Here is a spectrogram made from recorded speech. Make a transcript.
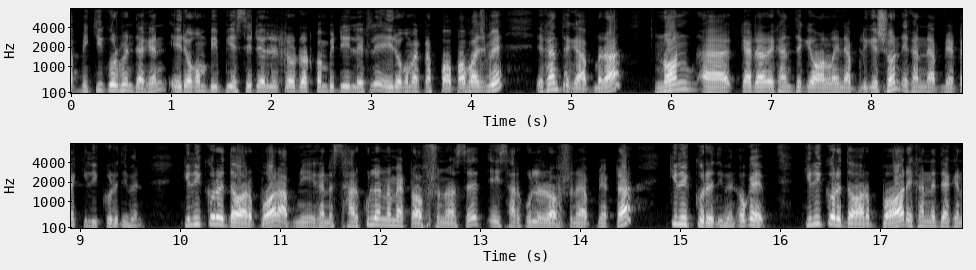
আপনি কি করবেন দেখেন, এইরকম BPSC Teletalk dot com BD লিখলে এইরকম একটা পপ আপ আসবে এখান থেকে আপনারা নন ক্যাডার এখান থেকে অনলাইন অ্যাপ্লিকেশন এখানে আপনি একটা ক্লিক করে দিবেন। ক্লিক করে দেওয়ার পর আপনি এখানে সার্কুলার নামে একটা অপশন আছে, এই সার্কুলার অপশনে আপনি একটা ক্লিক করে দিবেন ওকে ক্লিক করে দেওয়ার পর এখানে দেখেন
